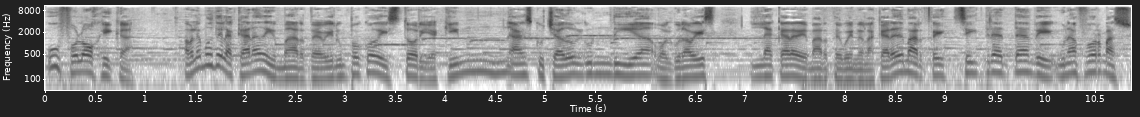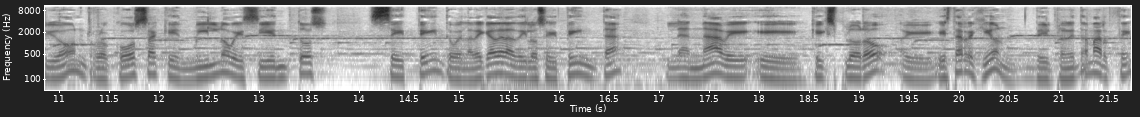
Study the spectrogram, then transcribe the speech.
ufológica. Hablemos de la cara de Marte, a ver un poco de historia. ¿Quién ha escuchado algún día o alguna vez la cara de Marte? Bueno, la cara de Marte se trata de una formación rocosa que en 1970 o en la década de los 70 la nave eh, que exploró eh, esta región del planeta Marte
